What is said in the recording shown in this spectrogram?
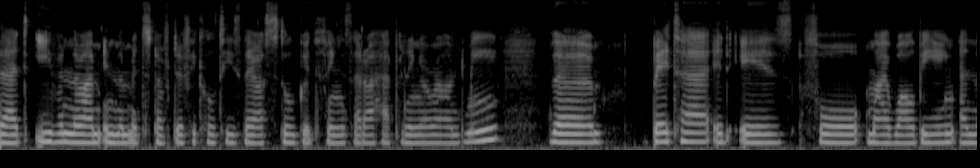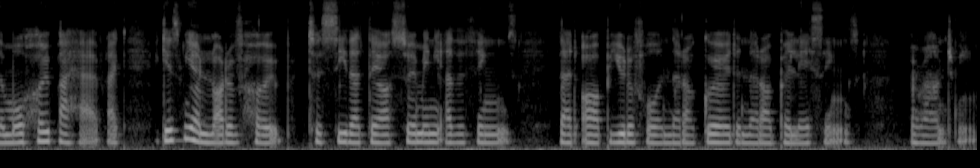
that even though I'm in the midst of difficulties, there are still good things that are happening around me, the better it is for my well being and the more hope I have. Like, it gives me a lot of hope to see that there are so many other things that are beautiful and that are good and that are blessings around me.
